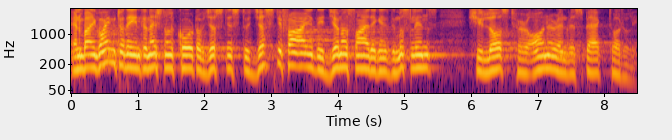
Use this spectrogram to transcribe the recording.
And by going to the International Court of Justice to justify the genocide against the Muslims, she lost her honor and respect totally.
